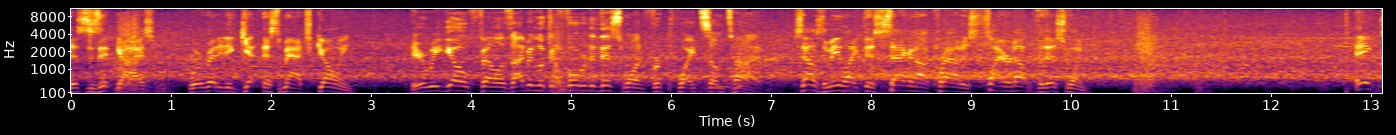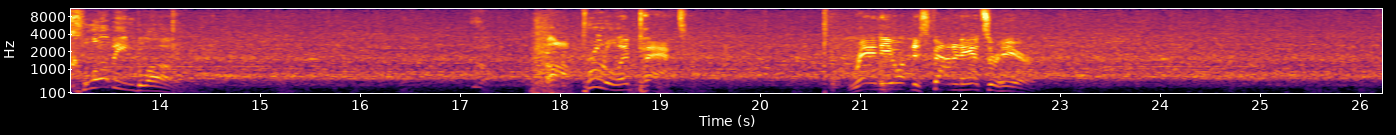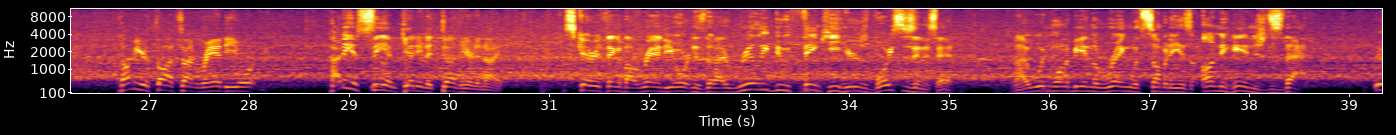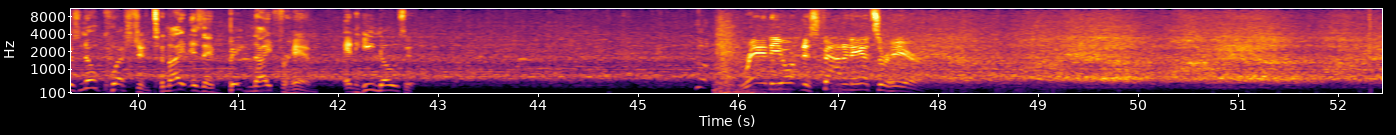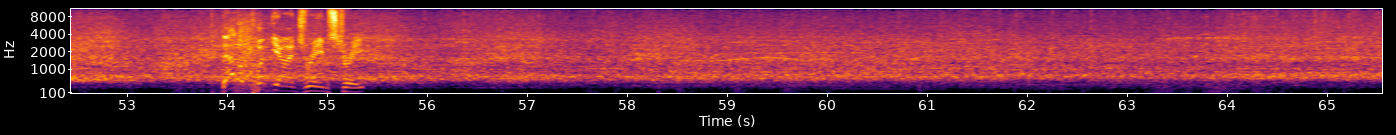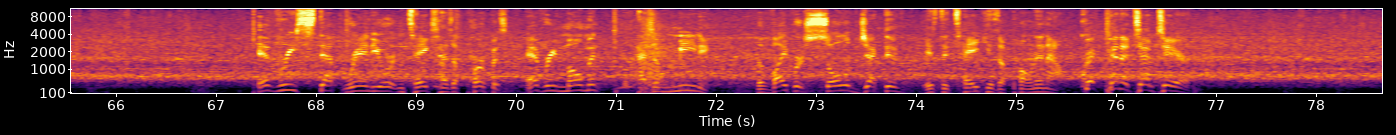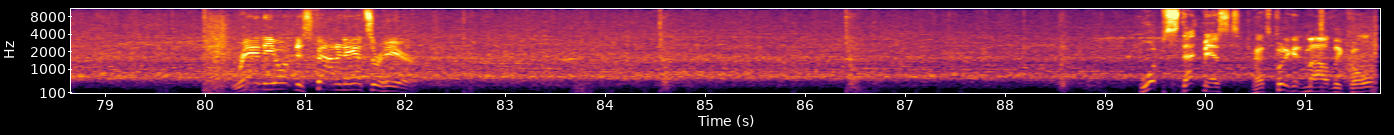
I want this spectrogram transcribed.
This is it, guys. We're ready to get this match going. Here we go, fellas. I've been looking forward to this one for quite some time. Sounds to me like this Saginaw crowd is fired up for this one. A clubbing blow. Ah, brutal impact. Randy Orton has found an answer here. Tell me your thoughts on Randy Orton. How do you see him getting it done here tonight? The scary thing about Randy Orton is that I really do think he hears voices in his head. I wouldn't want to be in the ring with somebody as unhinged as that. There's no question, tonight is a big night for him, and he knows it. Randy Orton has found an answer here. That'll put you on Dream Street. Every step Randy Orton takes has a purpose. Every moment has a meaning. The Viper's sole objective is to take his opponent out. Quick pin attempt here. Randy Orton has found an answer here. Whoops, that missed. That's putting it mildly, Cole.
